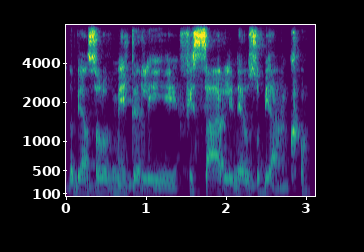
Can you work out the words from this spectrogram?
dobbiamo solo metterli, fissarli nero su bianco.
